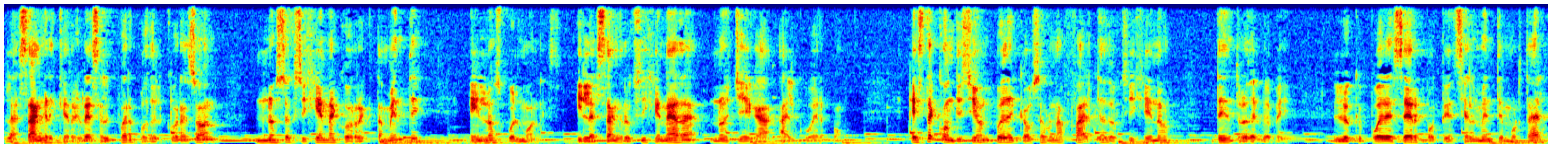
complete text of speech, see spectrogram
la sangre que regresa al cuerpo del corazón no se oxigena correctamente en los pulmones y la sangre oxigenada no llega al cuerpo. Esta condición puede causar una falta de oxígeno dentro del bebé, lo que puede ser potencialmente mortal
